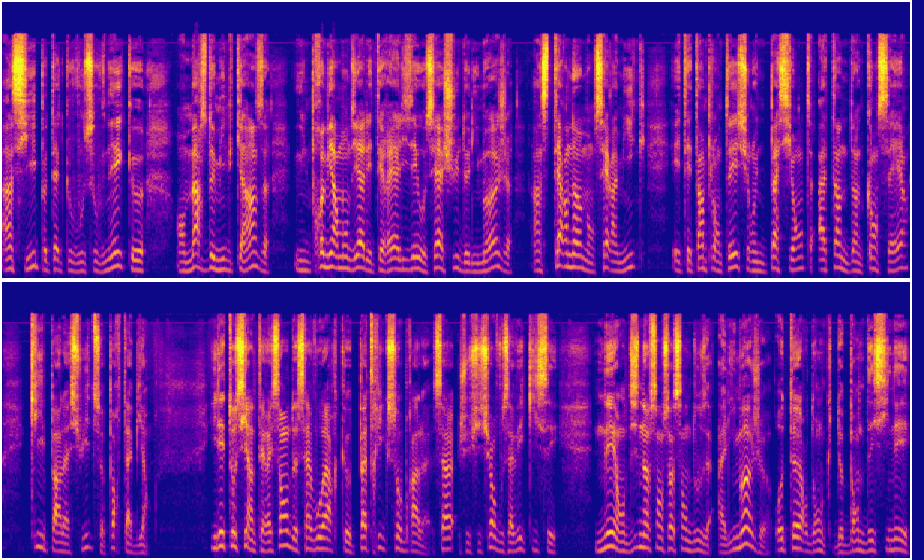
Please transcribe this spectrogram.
Ainsi, peut-être que vous vous souvenez que en mars 2015, une première mondiale était réalisée au CHU de Limoges. Un sternum en céramique était implanté sur une patiente atteinte d'un cancer qui, par la suite, se porta bien. Il est aussi intéressant de savoir que Patrick Sobral, ça je suis sûr vous savez qui c'est, né en 1972 à Limoges, auteur donc de bande dessinée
